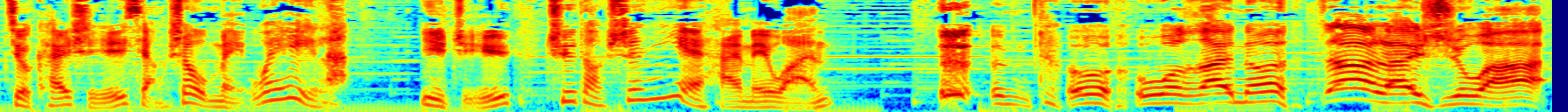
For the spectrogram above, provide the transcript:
就开始享受美味了，一直吃到深夜还没完。哦，我还能再来十碗。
